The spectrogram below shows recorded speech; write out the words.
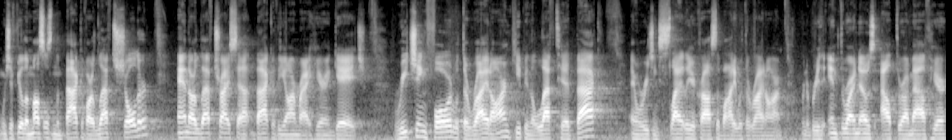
We should feel the muscles in the back of our left shoulder and our left tricep back of the arm right here engage. Reaching forward with the right arm, keeping the left hip back, and we're reaching slightly across the body with the right arm. We're gonna breathe in through our nose, out through our mouth here.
